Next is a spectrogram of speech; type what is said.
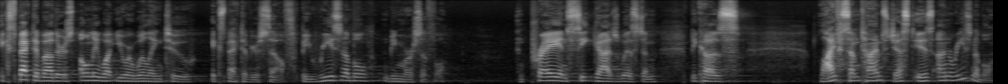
expect of others only what you are willing to expect of yourself. Be reasonable and be merciful. And pray and seek God's wisdom because life sometimes just is unreasonable.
